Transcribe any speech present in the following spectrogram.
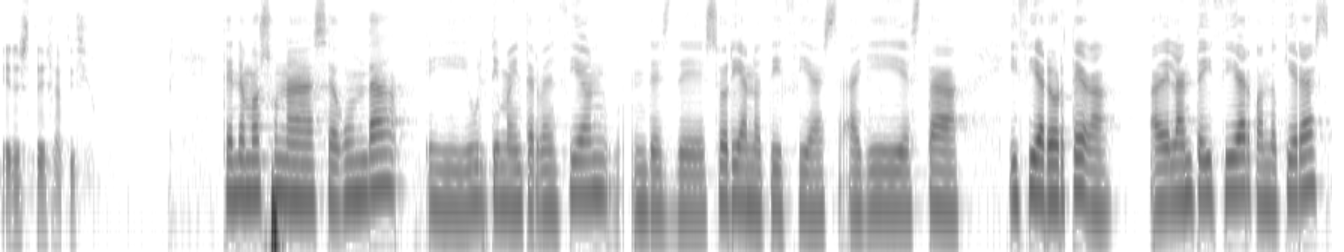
en este ejercicio. Tenemos una segunda y última intervención desde Soria Noticias. Allí está Iciar Ortega. Adelante, Iciar, cuando quieras.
